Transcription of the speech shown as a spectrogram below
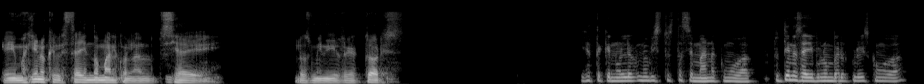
Que imagino que le está yendo mal con la noticia de los mini reactores. Fíjate que no, le- no he visto esta semana cómo va. ¿Tú tienes ahí Bloomberg, Luis, cómo va?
